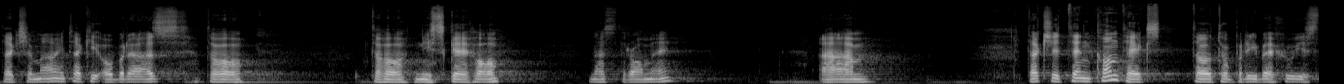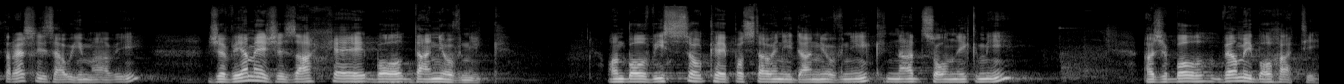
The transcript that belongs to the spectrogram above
Takže máme taký obraz toho, toho nízkeho na strome. A Takže ten kontext tohoto príbehu je strašne zaujímavý, že vieme, že Zachej bol daňovník. On bol vysoké postavený daňovník nad colníkmi a že bol veľmi bohatý.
